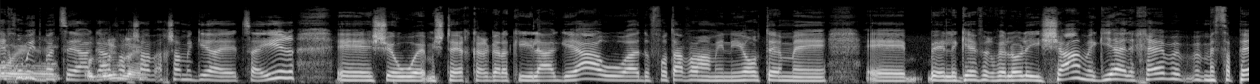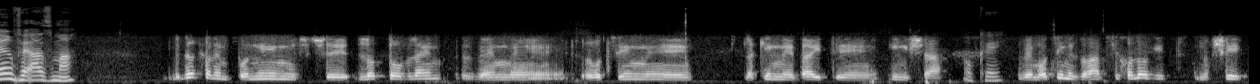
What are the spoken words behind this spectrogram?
איך הוא אה, מתבצע? אגב, עכשיו, עכשיו מגיע אה, צעיר אה, שהוא משתייך כרגע לקהילה הגאה, העדפותיו המיניות הן לגבר ולא לאישה, מגיע אליכם, מספר, ואז מה? בדרך כלל הם פונים שלא טוב להם והם רוצים להקים בית עם אישה. אוקיי. והם רוצים עזרה פסיכולוגית, נפשית.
